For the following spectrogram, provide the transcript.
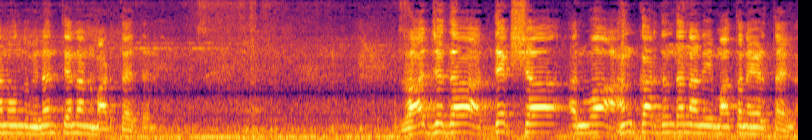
ನಾನು ಒಂದು ವಿನಂತಿಯನ್ನು ನಾನು ಮಾಡ್ತಾ ಇದ್ದೇನೆ. ರಾಜ್ಯದ ಅಧ್ಯಕ್ಷ ಅನ್ನುವ ಅಹಂಕಾರದಿಂದ ನಾನು ಈ ಮಾತನ್ನ ಹೇಳ್ತಾ ಇಲ್ಲ.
